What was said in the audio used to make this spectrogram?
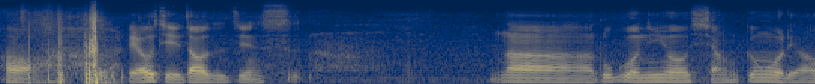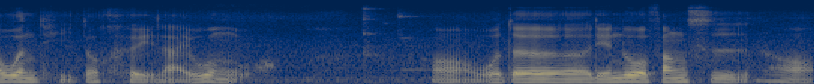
哦了解到这件事。那如果你有想跟我聊问题，都可以来问我。哦，我的联络方式哦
